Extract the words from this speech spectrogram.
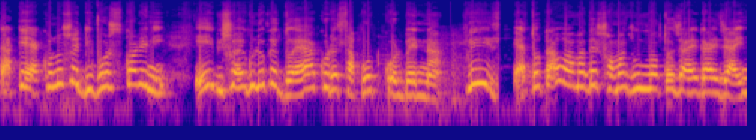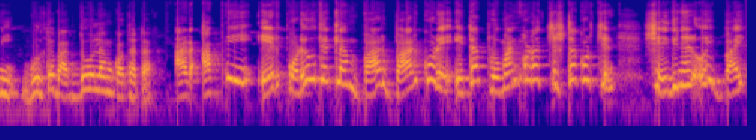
তাকে এখনও সে ডিভোর্স করেনি। এই বিষয়গুলোকে দয়া করে সাপোর্ট করবেন না। প্লিজ এতটাও আমাদের সমাজ উন্নত জায়গায় যায়নি বলতে বাধ্য হলাম কথাটা। আর আপনি এর পরেও দেখলাম বারবার করে এটা প্রমাণ করার চেষ্টা করছেন। সেই দিনের ওই বাইক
